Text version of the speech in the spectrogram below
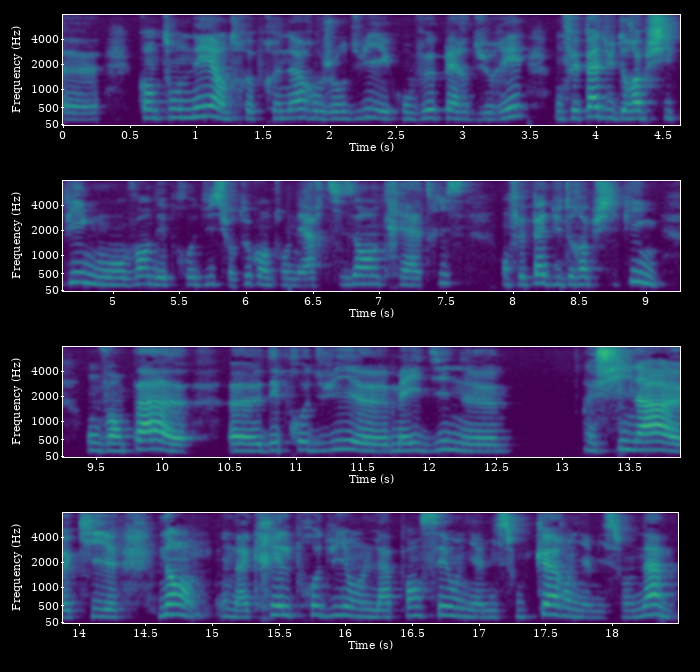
Euh, quand on est entrepreneur aujourd'hui et qu'on veut perdurer, on fait pas du dropshipping où on vend des produits, surtout quand on est artisan, créatrice. On fait pas du dropshipping. On vend pas euh, des produits made in China qui. Non, on a créé le produit, on l'a pensé, on y a mis son cœur, on y a mis son âme.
